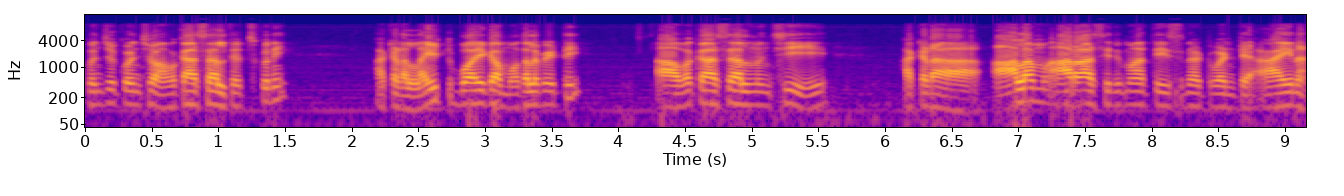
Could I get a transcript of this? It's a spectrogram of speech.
కొంచెం కొంచెం అవకాశాలు తెచ్చుకుని అక్కడ లైట్ బాయ్గా మొదలుపెట్టి ఆ అవకాశాల నుంచి అక్కడ ఆలం ఆరా సినిమా తీసినటువంటి ఆయన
